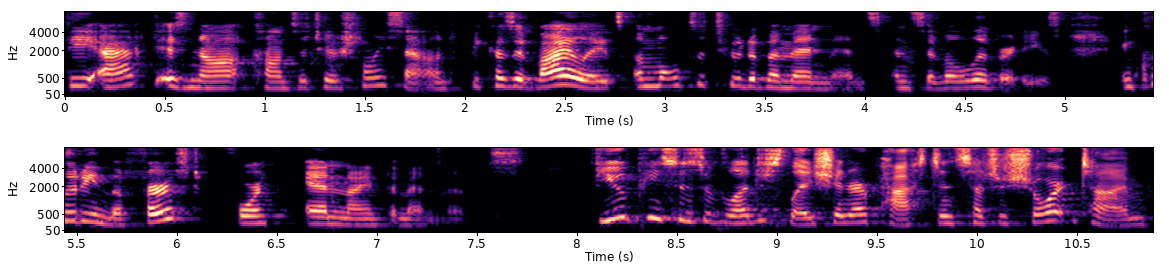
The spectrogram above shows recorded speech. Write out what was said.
the act is not constitutionally sound because it violates a multitude of amendments and civil liberties, including the First, Fourth, and Ninth Amendments. Few pieces of legislation are passed in such a short time.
